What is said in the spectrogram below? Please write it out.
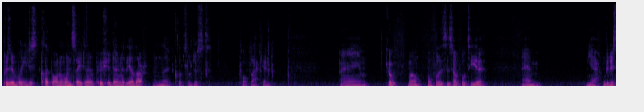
presumably you just clip it on at one side and then push it down at the other, and the clips will just pop back in. Um, cool. Well, hopefully this is helpful to you. Um, yeah, I'm going to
